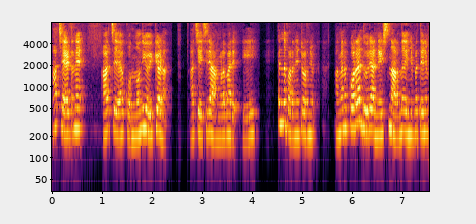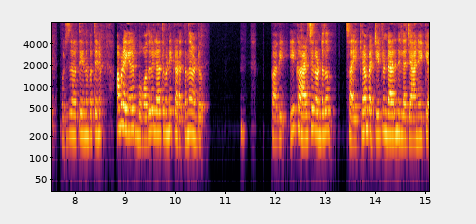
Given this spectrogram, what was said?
ആ ചേട്ടനെ ആ ചേ കൊന്നോന്ന് ചോദിക്കുകയാണ് ആ ചേച്ചിയുടെ ആങ്ങളമാരെ ഏയ് എന്ന് പറഞ്ഞിട്ട് പറഞ്ഞു. അങ്ങനെ കുറേ ദൂരെ അന്വേഷിച്ച് നടന്നു കഴിഞ്ഞപ്പോഴത്തേനും ഒരു സ്ഥലത്ത് ചെന്നപ്പോഴത്തേനും അവിടെ ഇങ്ങനെ ബോധമില്ലാത്ത വേണ്ടി കിടക്കുന്ന കണ്ടു. പവി ഈ കാഴ്ച കണ്ടതും സഹിക്കാൻ പറ്റിയിട്ടുണ്ടായിരുന്നില്ല ജാനകിക്ക്.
